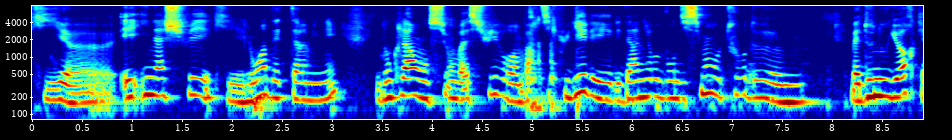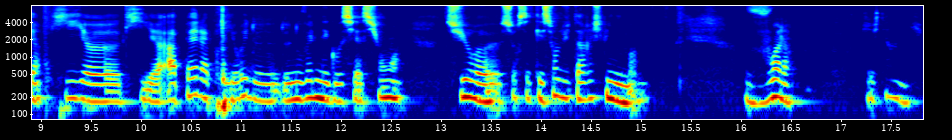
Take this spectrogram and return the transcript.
qui euh, est inachevée et qui est loin d'être terminée. donc là, on, va suivre en particulier les, derniers rebondissements autour de, bah, de New York, qui, euh, appelle a priori de, nouvelles négociations sur, sur cette question du tarif minimum. Voilà, j'ai terminé.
